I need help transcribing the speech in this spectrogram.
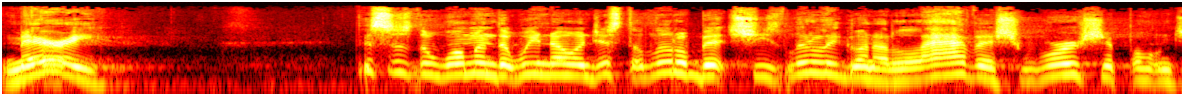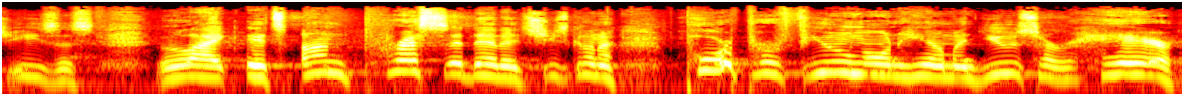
Mary this is the woman that we know in just a little bit. She's literally going to lavish worship on Jesus like it's unprecedented. She's going to pour perfume on him and use her hair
